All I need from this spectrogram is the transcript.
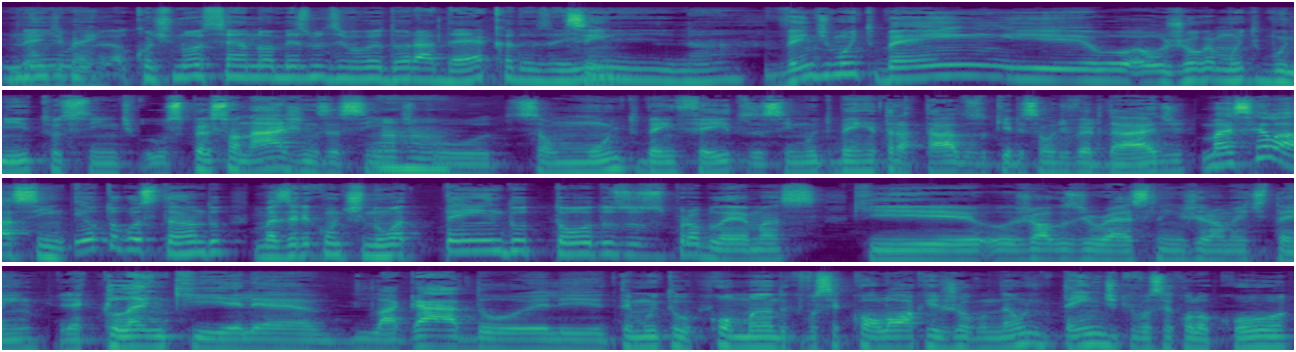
Vende não- bem. Continua sendo a mesma desenvolvedora há décadas aí, Sim. Né? Vende muito bem e o, o jogo é muito bonito, assim. Tipo, os personagens, assim, Aham. tipo, são muito bem feitos, assim, muito bem retratados do que eles são de verdade. Mas sei lá, assim, eu tô gostando, mas ele continua tendo todos os problemas que os jogos de wrestling geralmente têm. Ele é clunky, ele é lagado, ele tem muito comando que você coloca e o jogo não entende que você colocou.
